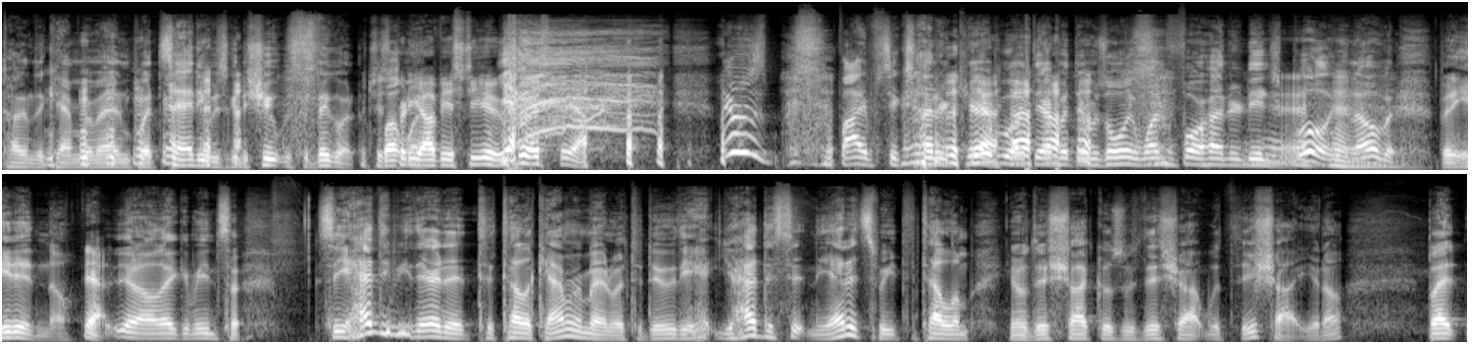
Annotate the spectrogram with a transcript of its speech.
talking to the cameraman. What Sandy was going to shoot was the big one. Which is pretty one? obvious to you. Yeah. yeah. there was five, six hundred caribou out there, but there was only one four hundred inch bull, you know. But but he didn't know. Yeah. You know, like I mean, so so you had to be there to, to tell a cameraman what to do. The, you had to sit in the edit suite to tell him, you know, this shot goes with this shot with this shot, you know. But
